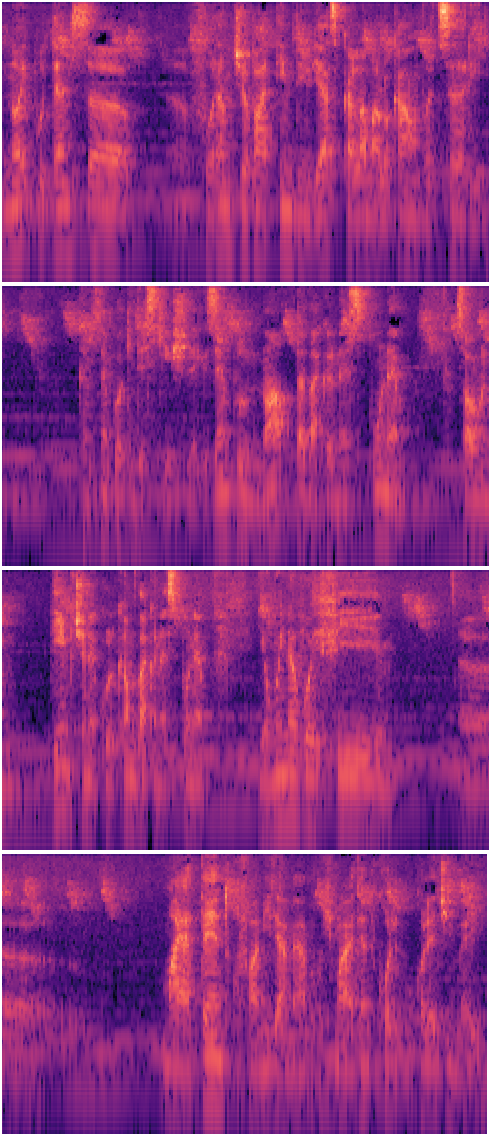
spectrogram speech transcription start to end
noi putem să uh, furăm ceva timp din viață care l-am alocat învățării când suntem cu ochii deschiși. De exemplu, noaptea, dacă ne spunem, sau în timp ce ne culcăm, dacă ne spunem, eu mâine voi fi uh, mai atent cu familia mea, voi fi mai atent cu colegii mei,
